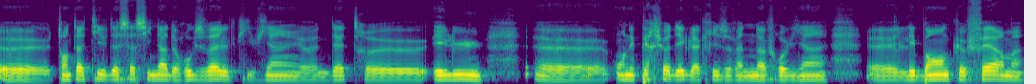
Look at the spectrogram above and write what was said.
euh, tentative d'assassinat de Roosevelt qui vient euh, d'être euh, élu, euh, on est persuadé que la crise de 29 revient, les banques ferment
